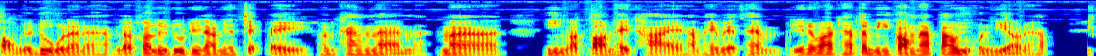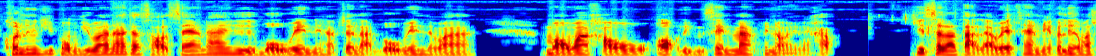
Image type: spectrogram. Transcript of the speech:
2 ฤดูแล้วนะครับ แล้วก็ฤดูที่แล้วเนี่ยเจ็บไปค่อนข้างนานมามายิงเอาตอนท้ายๆครับให้เวสต์แฮมเรียกได้ว่าแทบจะมีกองหน้าเป้าอยู่คนเดียวนะครับ อีกคนหนึ่งที่ผมคิดว่าน่าจะสอดแทรกได้คือโบเวนนะครับเจอราร์ดโบเวนแต่ว่า มองว่าเขาออกริมเส้นมากไปหน่อยนะครับคิดสลาตาแล้วเวสต์แฮมเนี่ยก็เลือกมา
